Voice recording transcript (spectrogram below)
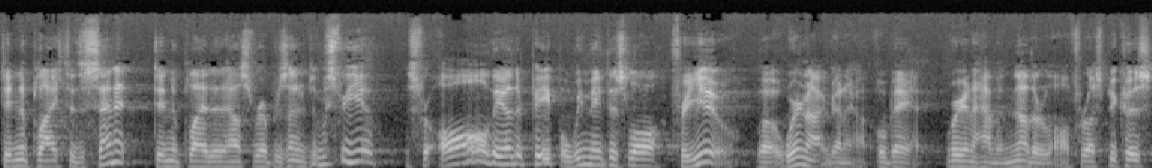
didn't apply to the Senate, didn't apply to the House of Representatives. It was for you. It's for all the other people. We made this law for you, but we're not going to obey it. We're going to have another law for us because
